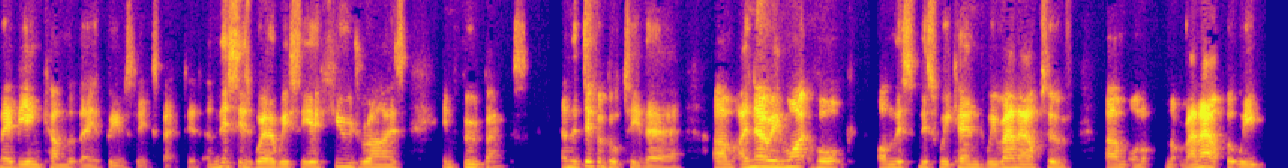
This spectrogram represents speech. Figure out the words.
maybe income that they had previously expected. And this is where we see a huge rise in food banks. And the difficulty there, um, I know in Whitehawk on this, this weekend, we ran out of um, or not, not ran out, but we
